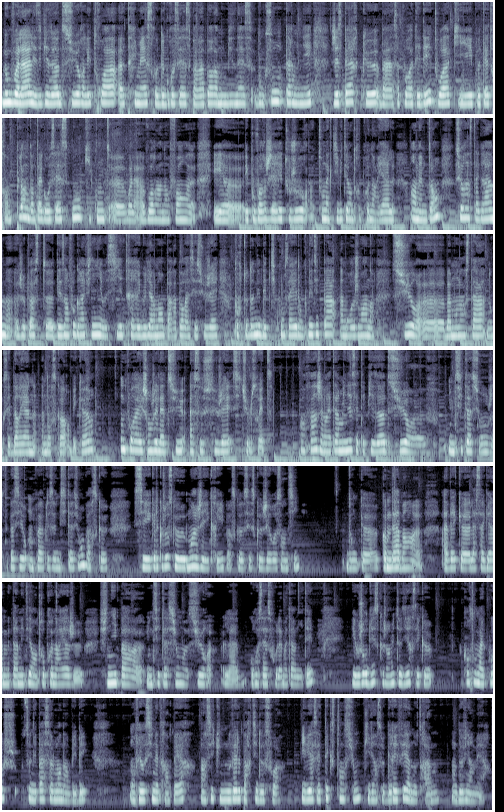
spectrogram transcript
Donc voilà, les épisodes sur les trois euh, trimestres de grossesse par rapport à mon business donc sont terminés. J'espère que bah, ça pourra t'aider, toi qui es peut-être en plein dans ta grossesse ou qui compte euh, voilà avoir un enfant euh, et, et, pouvoir gérer toujours ton activité entrepreneuriale en même temps. Sur Instagram, je poste des infographies aussi très régulièrement par rapport à ces sujets pour te donner des petits conseils. Donc n'hésite pas à me rejoindre sur bah, mon Insta, donc c'est Dorian underscore Baker. On pourra échanger là-dessus à ce sujet si tu le souhaites. Enfin, j'aimerais terminer cet épisode sur euh, une citation. Je sais pas si on peut appeler ça une citation parce que c'est quelque chose que moi j'ai écrit parce que c'est ce que j'ai ressenti. Donc, euh, comme d'hab, hein, euh, avec la saga maternité entrepreneuriat, je finis par une citation sur la grossesse ou la maternité. Et aujourd'hui, ce que j'ai envie de te dire, c'est que quand on accouche, ce n'est pas seulement d'un bébé, on fait aussi naître un père, ainsi qu'une nouvelle partie de soi, il y a cette extension qui vient se greffer à notre âme, on devient mère.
